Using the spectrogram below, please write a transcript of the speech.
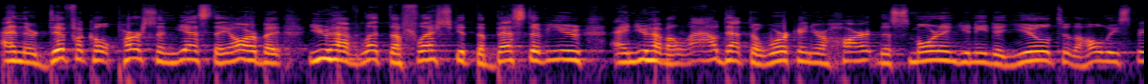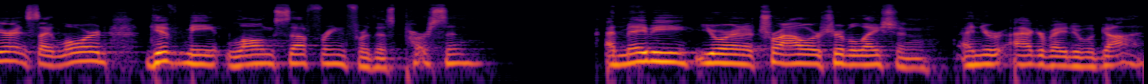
And they're difficult person, yes, they are, but you have let the flesh get the best of you and you have allowed that to work in your heart. This morning, you need to yield to the Holy Spirit and say, Lord, give me long suffering for this person. And maybe you are in a trial or tribulation and you're aggravated with God.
